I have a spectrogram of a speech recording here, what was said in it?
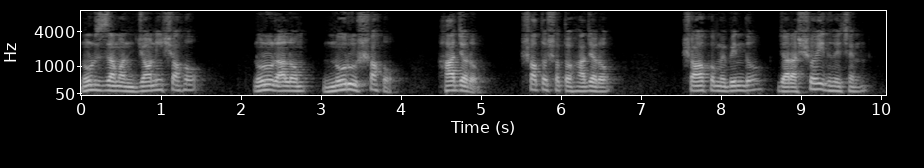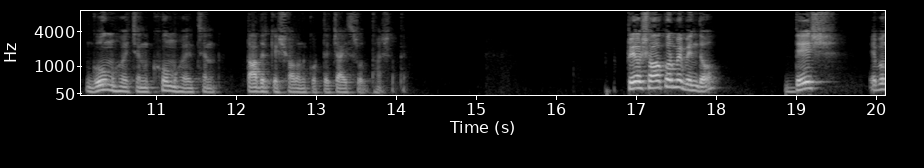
নুরুজ্জামান জনি সহ, নুরুল আলম নুরু সহ হাজারো, শত শত হাজারো সহকর্মীবৃন্দ যারা শহীদ হয়েছেন, গুম হয়েছেন খুম হয়েছেন, তাদেরকে স্মরণ করতে চাই শ্রদ্ধার সাথে। প্রিয় সহকর্মীবৃন্দ দেশ এবং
